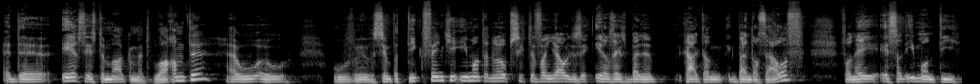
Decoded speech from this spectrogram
De eerste is te maken met warmte. Hoe, hoe, sympathiek vind je iemand ten opzichte van jou? Dus enerzijds ben, ga ik dan, ik ben er zelf. Van, hey, is dat iemand die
